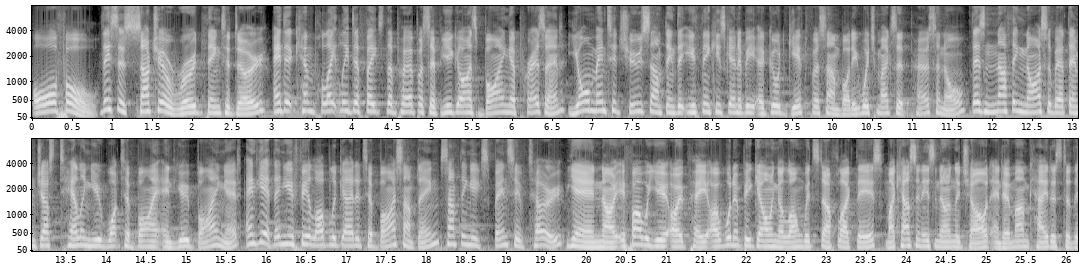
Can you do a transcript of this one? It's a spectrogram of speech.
awful. This is such a rude thing to do, and it completely defeats the purpose of you guys buying a present. You're meant to choose something that you think is going to be a good gift for somebody, which makes it personal. There's nothing nice about them just telling you what to buy and you buying it, and yet then you feel obligated to buy something, something expensive too. Yeah, no, if I were you, OP, I wouldn't be going along with stuff like this. My cousin is an only child, and her mum caters to this,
